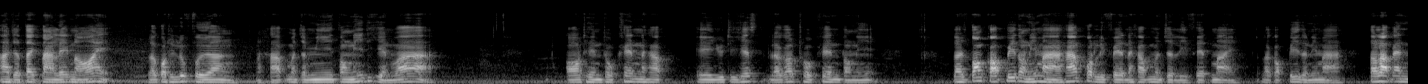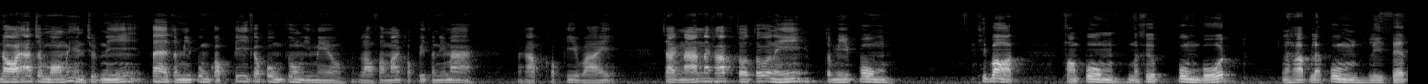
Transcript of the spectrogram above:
อาจจะแตกต่างเล็กน้อย แล้วก็ที่รูปเฟืองนะครับ มันจะมีตรงนี้ที่เขียนว่า Authent Token นะครับ AUTH แล้วก็ Token ตรงนี้ เราต้อง Copy ตรงนี้มา ห้ามกด Refresh นะครับ มันจะ Reset ใหม่ แล้ว Copy ตัวนี้มาสำหรับ Android อาจจะมองไม่เห็นชุดนี้ แต่จะมีปุ่ม Copy กับปุ่มส่งอีเมล เราสามารถ Copy ตัวนี้มานะครับ Copy ไว้ จากนั้นนะครับ ตัวตู้นี้จะมีปุ่มที่บอร์ดสองปุ่มนั่นคือปุ่ม Boot นะครับ และปุ่ม Reset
